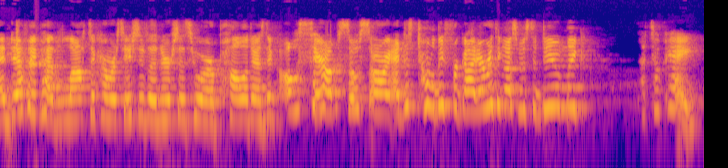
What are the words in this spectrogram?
I, definitely had lots of conversations with nurses who are apologizing. Oh, Sarah, I'm so sorry. I just totally forgot everything I was supposed to do. I'm like, that's okay.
